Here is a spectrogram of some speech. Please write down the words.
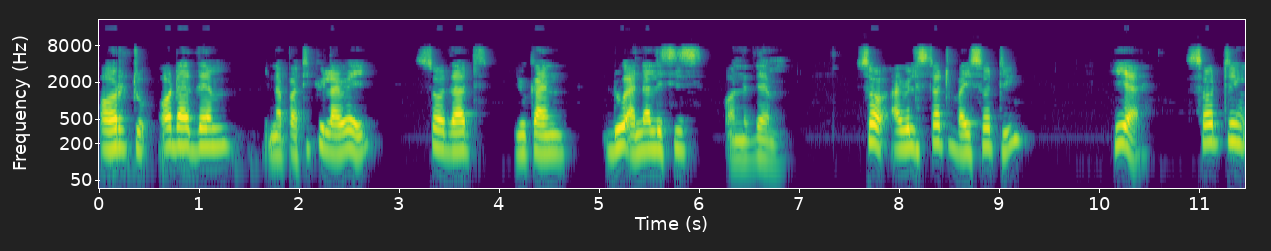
or to order them in a particular way so that you can do analysis on them. So I will start by sorting. Here, sorting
